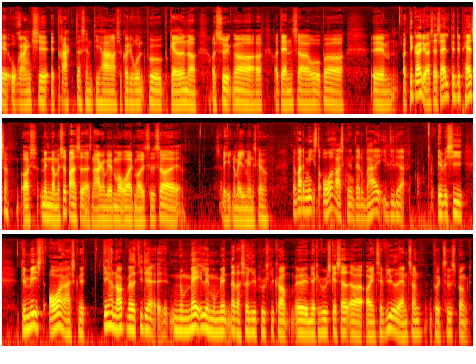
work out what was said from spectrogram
øh, orange øh, dragter, som de har, og så går de rundt på, på gaden og, og synger og, og danser og råber. Og, øhm, og det gør de også. Altså alt det, det passer også. Men når man så bare sidder og snakker med dem over et måltid, så, øh, så er det helt normale mennesker jo. Hvad var det mest overraskende, da du var i de der... Jeg vil sige, det mest overraskende, det har nok været de der øh, normale momenter, der så lige pludselig kom. Øh, jeg kan huske, at jeg sad og, og interviewede Anton på et tidspunkt,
